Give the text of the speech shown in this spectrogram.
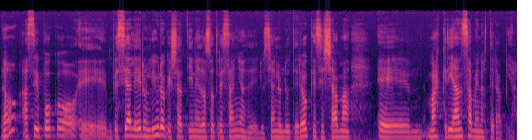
¿no? Hace poco eh, empecé a leer un libro que ya tiene dos o tres años de Luciano Lutero que se llama eh, Más crianza, menos terapia.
